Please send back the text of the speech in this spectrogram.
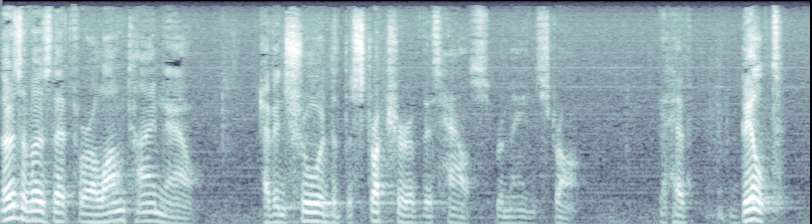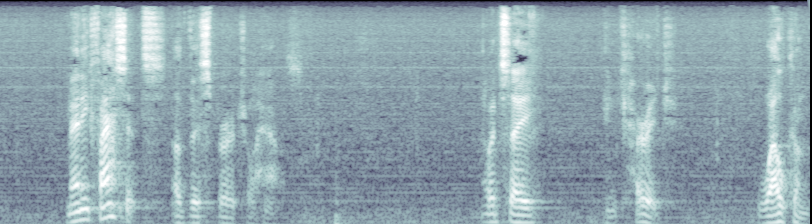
those of us that for a long time now have ensured that the structure of this house remains strong, that have built many facets of this spiritual house. I would say encourage, welcome,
